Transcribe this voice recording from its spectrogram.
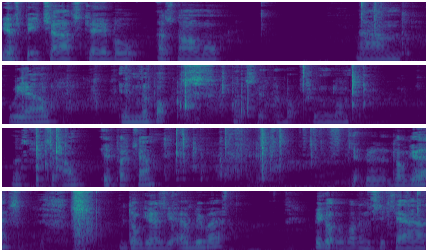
USB charge cable as normal, and we have in the box. Let's get the box undone. Let's get it out if I can. Get rid of the dog. The dog hairs get everywhere. We got the warranty card.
